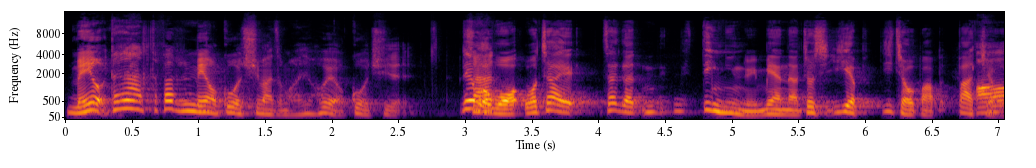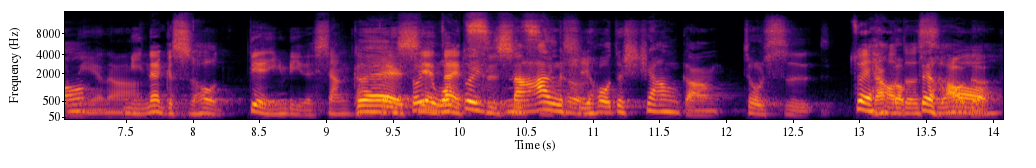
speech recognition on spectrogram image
没有，但是他他不是没有过去吗？怎么会有过去的？因为我我在这个电影里面呢，就是一一九八八九年啊，你那个时候电影里的香港，对，所以我对那个时候的香港就是最好的那个最好的、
